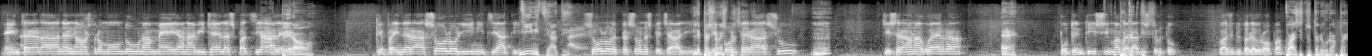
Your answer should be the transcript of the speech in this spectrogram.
Entrerà nel nostro mondo una mega navicella spaziale. Ah, però. Che prenderà solo gli iniziati. Gli iniziati. Solo le persone speciali. Le persone Li porterà su. Mm? Ci sarà una guerra. Eh. Potentissima, verrà distrutto quasi tutta l'Europa. Quasi tutta l'Europa.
